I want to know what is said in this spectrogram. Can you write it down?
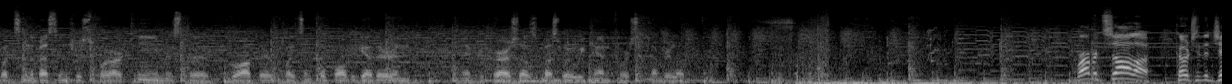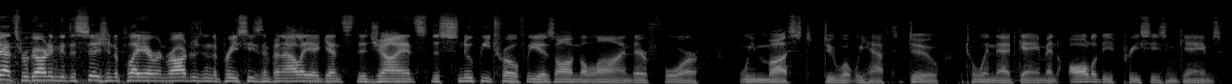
what's in the best interest for our team is to go out there, play some football together, and, and prepare ourselves the best way we can for September 11th. Robert Saleh, coach of the Jets, regarding the decision to play Aaron Rodgers in the preseason finale against the Giants. The Snoopy Trophy is on the line. Therefore, we must do what we have to do to win that game. And all of these preseason games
